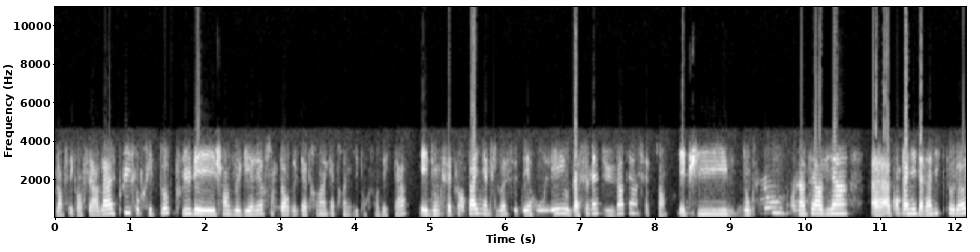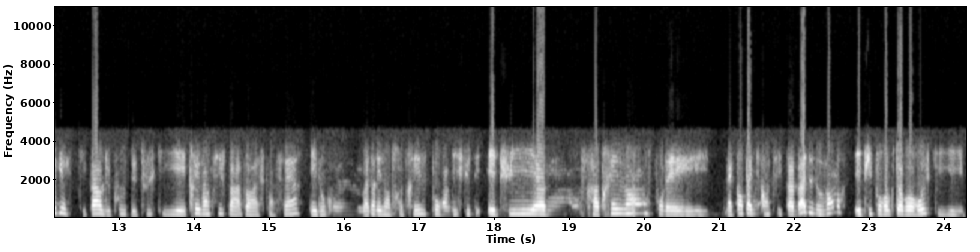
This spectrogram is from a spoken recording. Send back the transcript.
dans ces cancers-là, plus ils sont pris tôt, plus les chances de guérir sont d'ordre de 80 à 90% des cas. Et donc cette campagne, elle doit se dérouler la semaine du 21 septembre. Et puis donc nous, on intervient euh, accompagné d'un addictologue qui parle du coup de tout ce qui est préventif par rapport à ce cancer. Et donc on va dans les entreprises pour en discuter. Et puis euh, on sera présent pour les la campagne anti-tabac de novembre, et puis pour Octobre Rose, qui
